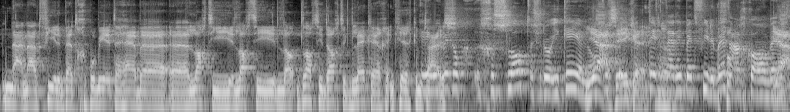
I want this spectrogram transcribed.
na, na het vierde bed geprobeerd te hebben, uh, lag, die, lag, die, lag die, dacht ik, lekker en kreeg ik hem thuis. Je bent ook gesloopt als je door Ikea loopt. Ja, dus zeker. Tegen, tegen de tijd dat je bij het vierde bed Vol aangekomen bent. Ja,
